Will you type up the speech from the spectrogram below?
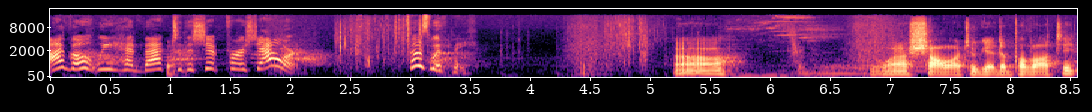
I vote we head back to the ship for a shower. Who's with me? Uh, you wanna shower together, Parvati?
